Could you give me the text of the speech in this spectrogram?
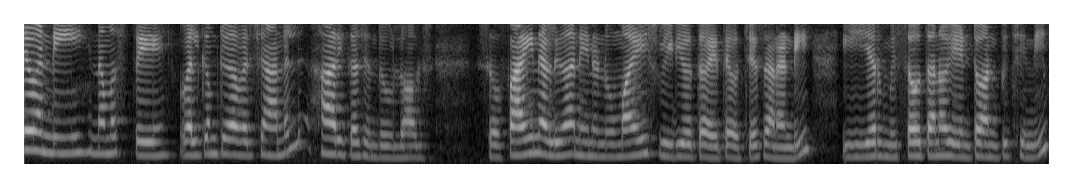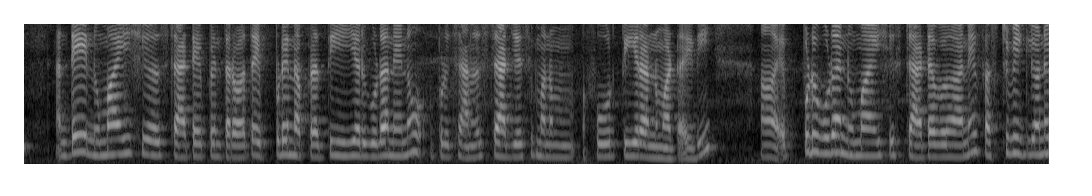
హలో అండి నమస్తే. Welcome to our channel Harika Chandu vlogs so ఫైనల్గా నేను నుమాయిష్ వీడియోతో అయితే వచ్చేసానండి. ఈ ఇయర్ మిస్ అవుతానో ఏంటో అనిపించింది. అంటే నుమాయిష్ స్టార్ట్ అయిపోయిన తర్వాత ఎప్పుడైనా ప్రతి ఇయర్ కూడా నేను ఇప్పుడు ఛానల్ స్టార్ట్ చేసి మనం ఫోర్త్ ఇయర్ అనమాట ఇది. ఎప్పుడు కూడా నుమాయిషి స్టార్ట్ అవ్వగానే ఫస్ట్ వీక్లోనే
